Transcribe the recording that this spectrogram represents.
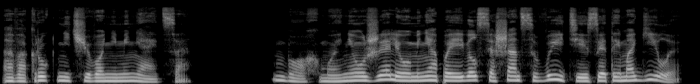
а вокруг ничего не меняется. Бог мой, неужели у меня появился шанс выйти из этой могилы?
